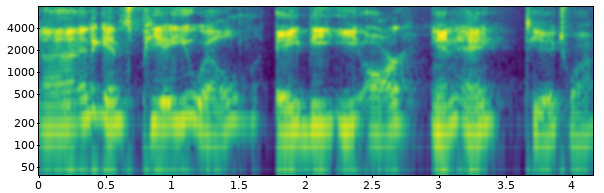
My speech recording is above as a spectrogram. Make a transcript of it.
Uh, and again, it's P A U L A B E R N A T H Y.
